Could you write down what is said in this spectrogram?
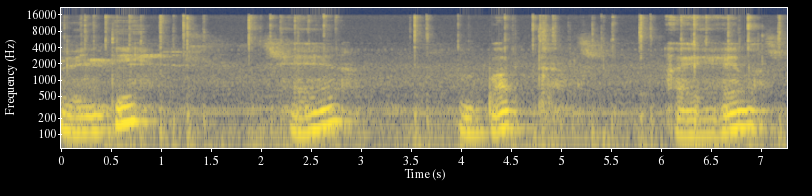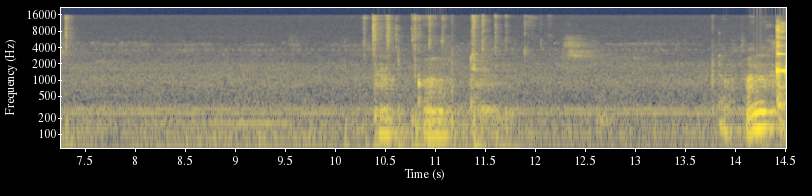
windy here, but I have a. Dúfam.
